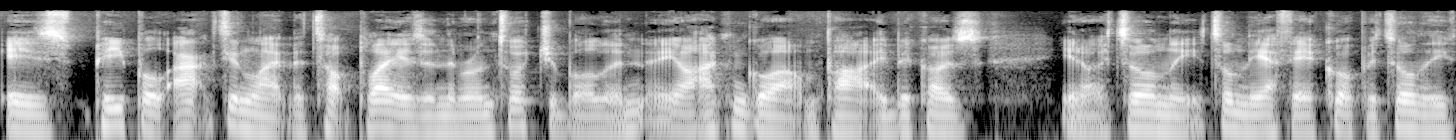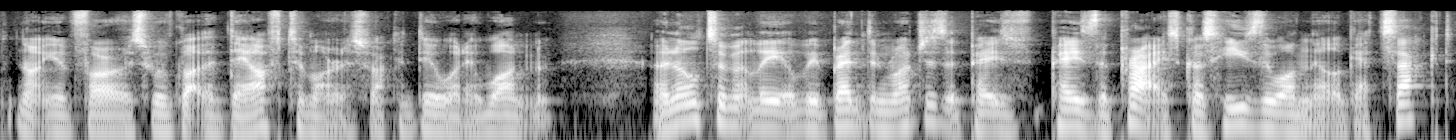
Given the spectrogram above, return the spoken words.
is people acting like the top players and they're untouchable. And you know I can go out and party because you know it's only it's only FA Cup it's only Nottingham Forest. We've got the day off tomorrow so I can do what I want. And ultimately it'll be Brendan Rodgers that pays pays the price because he's the one that'll get sacked.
